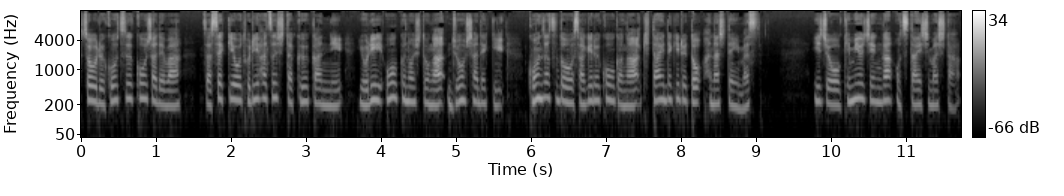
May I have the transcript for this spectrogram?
ソウル交通公社では座席を取り外した空間により多くの人が乗車でき混雑度を下げる効果が期待できると話しています。以上キミュージンがお伝えしました。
